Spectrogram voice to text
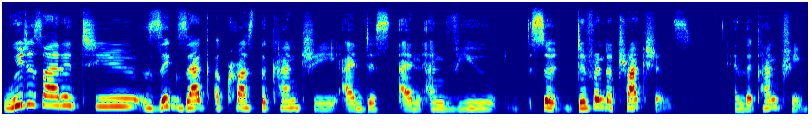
we decided to zigzag across the country and dis- and and view so different attractions in the country.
